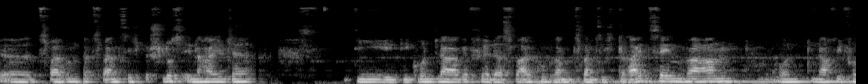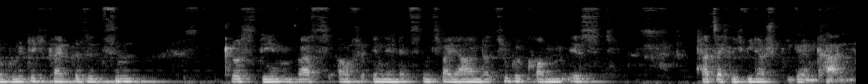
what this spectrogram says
äh, 220 Beschlussinhalte, die die Grundlage für das Wahlprogramm 2013 waren und nach wie vor Gültigkeit besitzen, plus dem, was auch in den letzten zwei Jahren dazugekommen ist, tatsächlich widerspiegeln kann.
